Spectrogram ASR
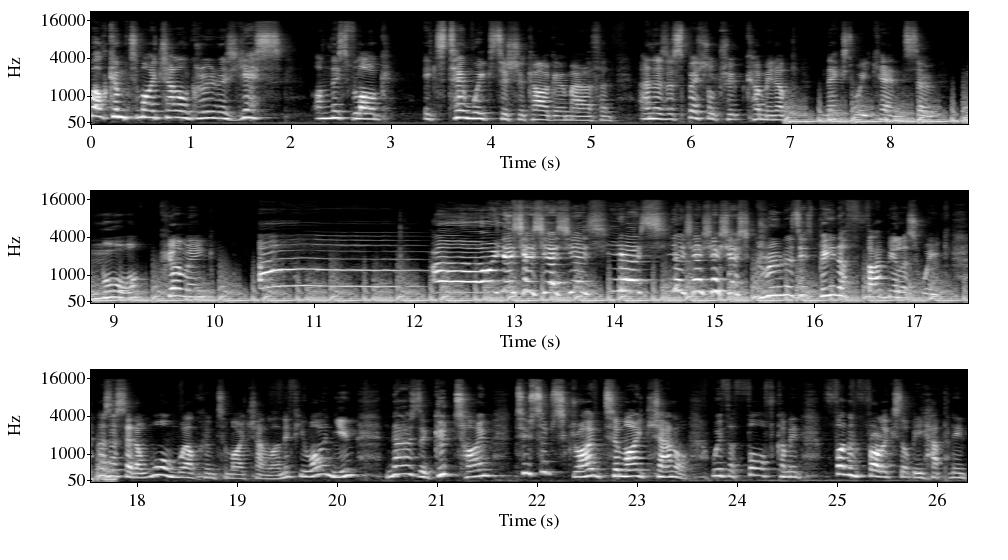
Welcome to my channel Grooners. Yes, on this vlog it's 10 weeks to Chicago Marathon and there's a special trip coming up next weekend so more coming. Ah! Oh yes yes yes yes yes yes yes yes yes Grooners it's been a fabulous week. As I said a warm welcome to my channel and if you are new now's a good time to subscribe to my channel with the forthcoming fun and frolics that'll be happening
